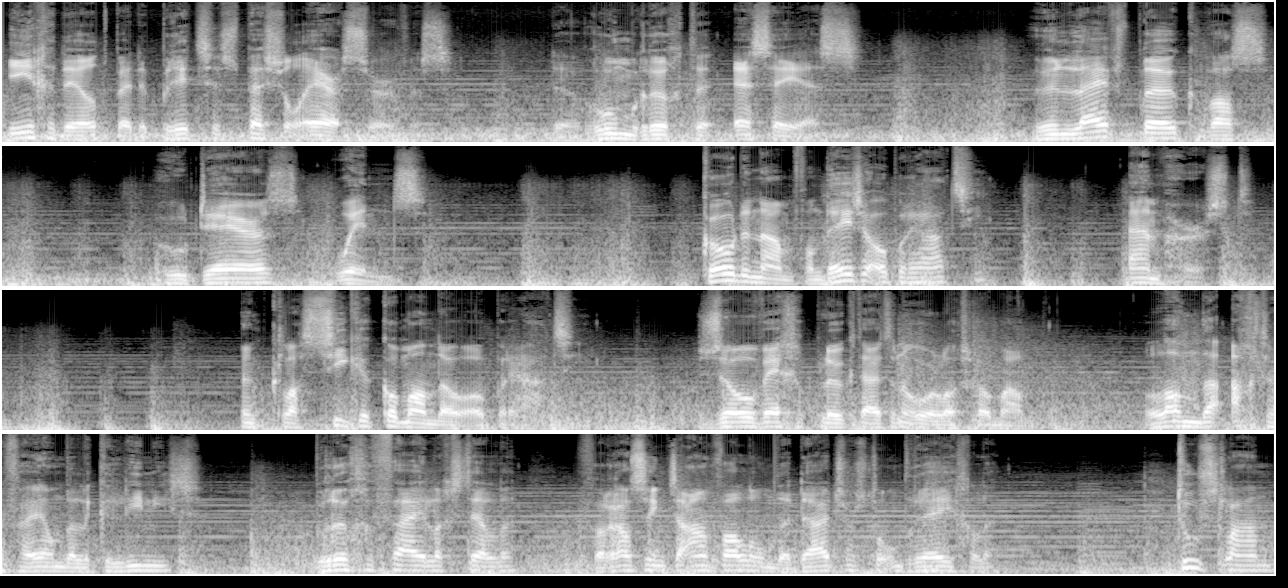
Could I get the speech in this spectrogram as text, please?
Ingedeeld bij de Britse Special Air Service, de roemruchte SAS. Hun lijfspreuk was Who Dares Wins. Codenaam van deze operatie? Amherst. Een klassieke commando-operatie. Zo weggeplukt uit een oorlogsroman. Landen achter vijandelijke linies, bruggen veiligstellen, verrassingsaanvallen om de Duitsers te ontregelen. Toeslaan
